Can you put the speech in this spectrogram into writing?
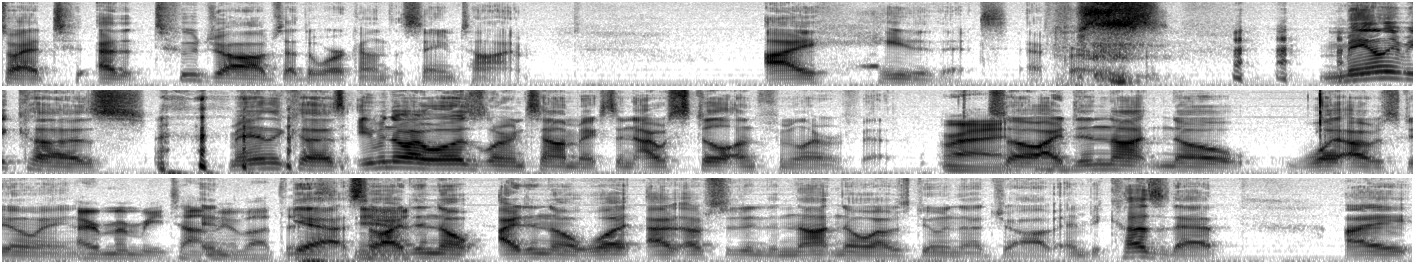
So I had two, I had two jobs I had to work on at the same time. I hated it at first. mainly because mainly because even though I was learning sound mixing, I was still unfamiliar with it. right. So I did not know what I was doing. I remember you telling me about this. Yeah, so I didn't know I didn't know what I absolutely did not know I was doing that job. And because of that, I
